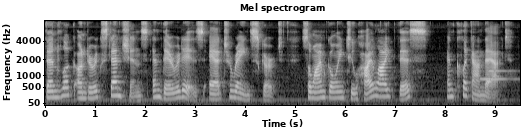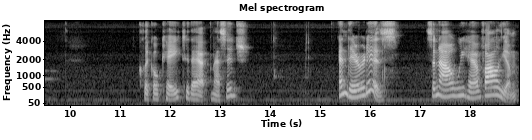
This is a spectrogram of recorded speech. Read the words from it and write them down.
Then look under Extensions, and there it is, Add Terrain Skirt. So I'm going to highlight this and click on that. Click OK to that message. And there it is. So now we have volume.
